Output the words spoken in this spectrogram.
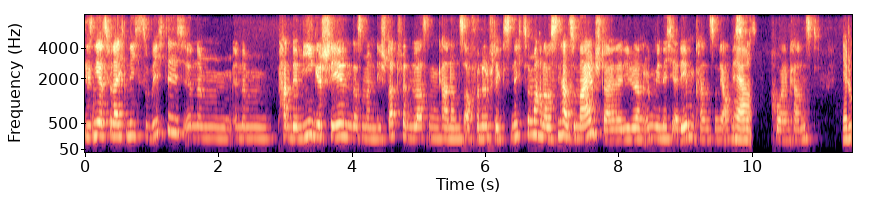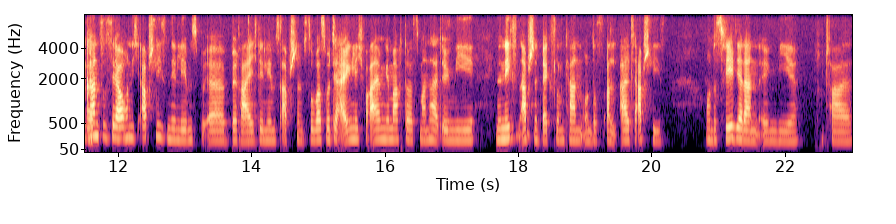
die sind jetzt vielleicht nicht so wichtig in einem, in einem Pandemiegeschehen, dass man die stattfinden lassen kann und es auch vernünftig ist, nicht zu machen. Aber es sind halt so Meilensteine, die du dann irgendwie nicht erleben kannst und ja auch nicht ja. so holen kannst. Ja, du kannst es ja auch nicht abschließen, den Lebensbereich, äh, den Lebensabschnitt. Sowas wird ja eigentlich vor allem gemacht, dass man halt irgendwie in den nächsten Abschnitt wechseln kann und das alte abschließt. Und das fehlt ja dann irgendwie total.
